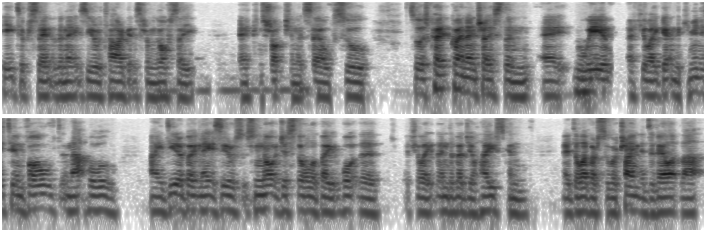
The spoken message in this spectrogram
80% of the net zero target is from the offsite uh, construction itself. So, so it's quite quite an interesting uh, way of, if you like, getting the community involved in that whole idea about net zero. So it's not just all about what the, if you like, the individual house can uh, deliver. So we're trying to develop that.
